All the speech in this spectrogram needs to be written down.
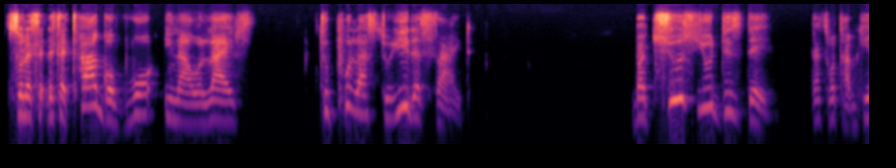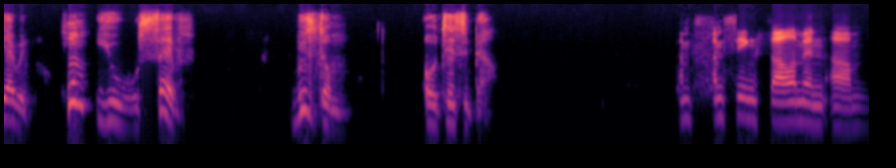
So there's a, there's a tug of war in our lives to pull us to either side. But choose you this day That's what I'm hearing. Whom you will serve, wisdom or Jezebel. I'm I'm seeing Solomon um,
